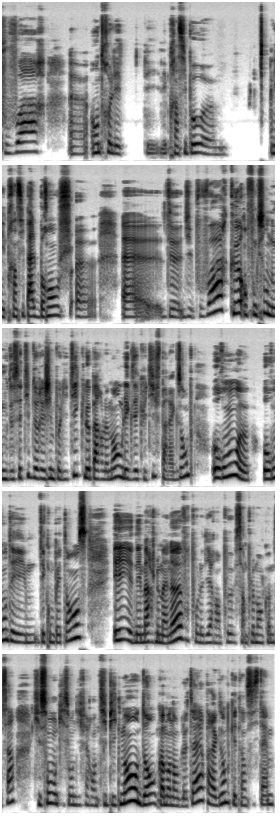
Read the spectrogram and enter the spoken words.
pouvoirs entre les, les, les principaux les principales branches euh, euh, du pouvoir, que en fonction donc de ce type de régime politique, le Parlement ou l'exécutif, par exemple, auront euh, auront des, compétences et des marges de manœuvre, pour le dire un peu simplement comme ça, qui sont qui sont différentes. Typiquement, dans comme en Angleterre, par exemple, qui est un système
